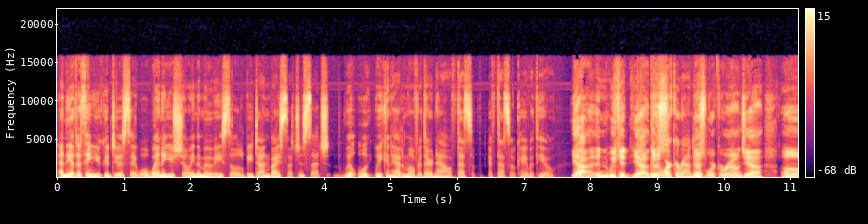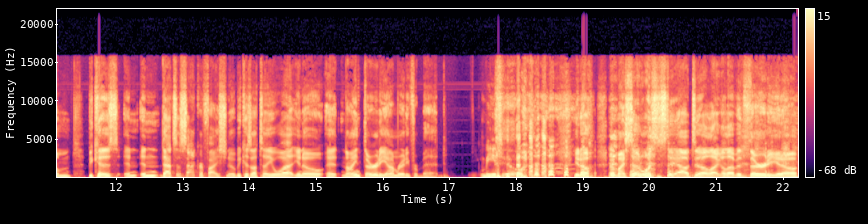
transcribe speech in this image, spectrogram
And the other thing you could do is say, well, when are you showing the movie? So it'll be done by such and such. We'll, we'll we can head them over there now if that's if that's okay with you. Yeah, and we could yeah. We there's can work around There's it. workarounds, yeah. Um, because and and that's a sacrifice, you know. Because I'll tell you what, you know, at nine thirty, I'm ready for bed. Me too. You know, if my son wants to stay out till like eleven thirty, you know,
